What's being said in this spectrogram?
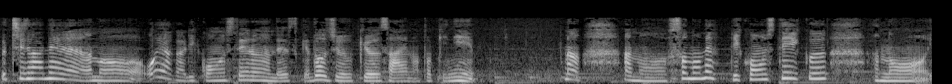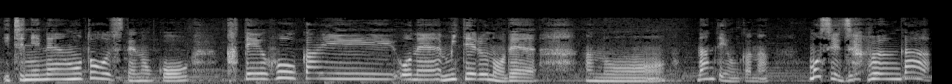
うちはねあの親が離婚してるんですけど19歳の時に。まあ、あのそのね離婚していくあの12年を通してのこう家庭崩壊をね見てるのであの何て言うんかなもし自分が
